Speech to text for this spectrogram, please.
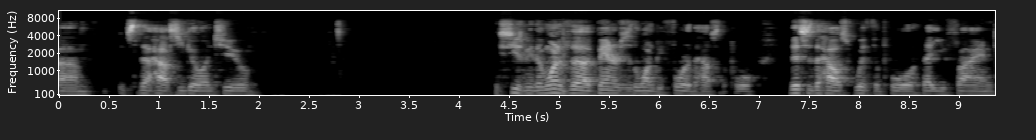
um, it's the house you go into. Excuse me, the one of the banners is the one before the house of the pool. This is the house with the pool that you find.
